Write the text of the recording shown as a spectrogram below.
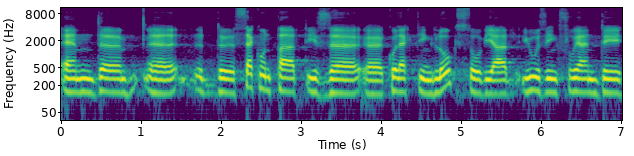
And uh, uh, the second part is uh, uh, collecting logs. So we are using Fluentd,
